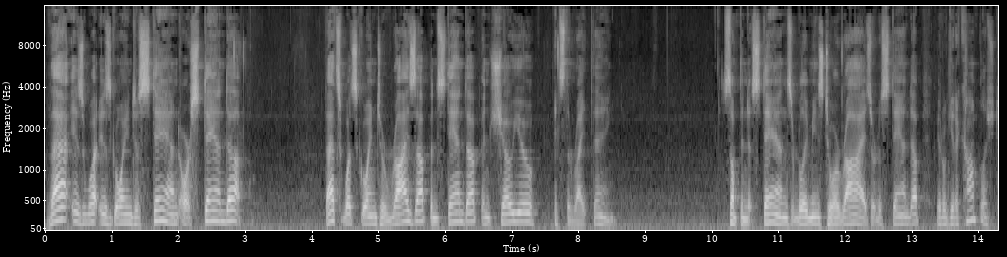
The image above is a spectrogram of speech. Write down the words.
that is what is going to stand or stand up. That's what's going to rise up and stand up and show you it's the right thing. Something that stands really means to arise or to stand up, it'll get accomplished.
